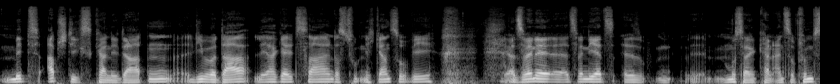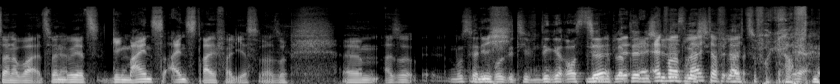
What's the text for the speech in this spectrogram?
mit Abstiegskandidaten lieber da Lehrgeld zahlen, das tut nicht ganz so weh. Ja. Als wenn du, als wenn du jetzt, also, muss ja kein 1 zu 5 sein, aber als wenn ja. du jetzt gegen Mainz 1-3 verlierst oder so. Ähm, also muss ja nicht, die positiven Dinge rausziehen, ne, bleibt ja nicht etwas leichter vielleicht zu verkraften.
